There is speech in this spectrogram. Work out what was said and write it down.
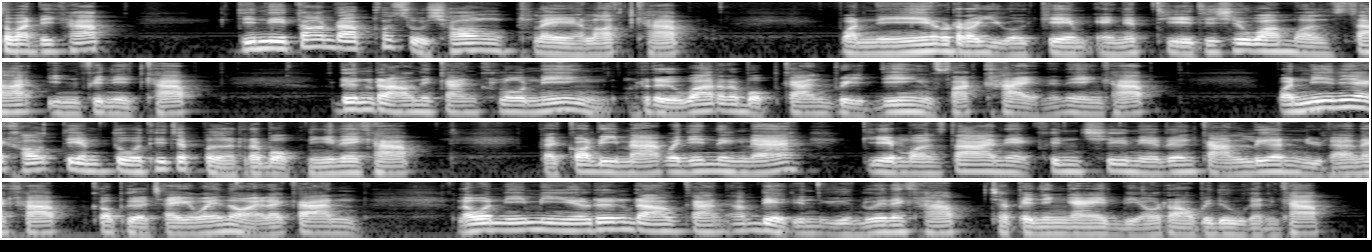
สวัสดีครับ ยินดีต้อนรับเข้าสู่ช่อง Play Lot ครับ วันนี้เราอยู่กับเกม NFT ที่ชื่อว่า Monster Infinite ครับ เรื่องราวในการโคลนนิ่งหรือว่าระบบการ breeding ฟักไข่นั่นเองครับ วันนี้เนี่ยเขาเตรียมตัวที่จะเปิดระบบนี้นะครับ แต่ก็ดีมาร์กไว้นิดนึงนะ เกม Monster เนี่ยขึ้นชื่อในเรื่องการเลื่อนอยู่แล้วนะครับ ก็เผื่อใจกันไว้หน่อยละกัน แล้ววันนี้มีเรื่องราวการอัปเดตอื่น ๆด้วยนะครับ จะเป็นยังไงเดี๋ยวเราไปดูกันครับ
